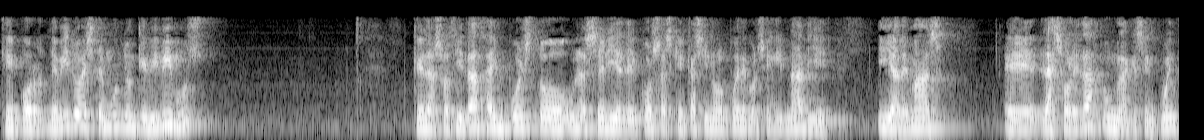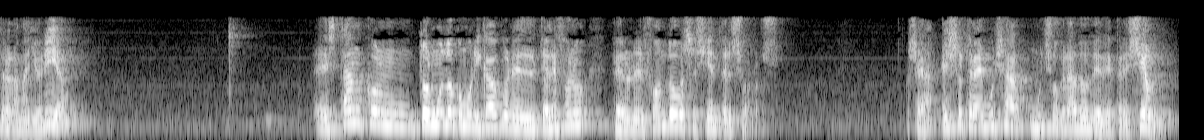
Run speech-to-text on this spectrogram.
que por debido a este mundo en que vivimos, que la sociedad ha impuesto una serie de cosas que casi no lo puede conseguir nadie y además eh, la soledad con la que se encuentra la mayoría, están con todo el mundo comunicado con el teléfono, pero en el fondo se sienten solos. O sea, eso trae mucho grado de depresión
